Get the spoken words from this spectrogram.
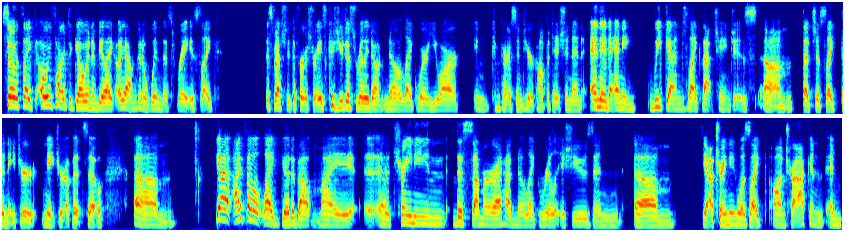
so it's like always hard to go in and be like oh yeah i'm gonna win this race like especially the first race because you just really don't know like where you are in comparison to your competition and and in any weekend like that changes. Um that's just like the nature nature of it. So um yeah i felt like good about my uh, training this summer i had no like real issues and um yeah training was like on track and and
